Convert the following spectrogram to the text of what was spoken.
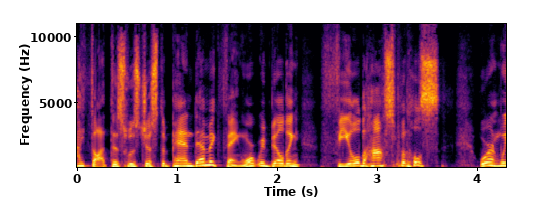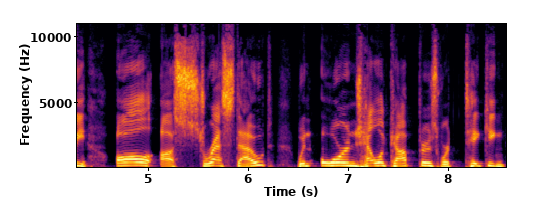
I thought this was just a pandemic thing. Weren't we building field hospitals? Weren't we all uh, stressed out when orange helicopters were taking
